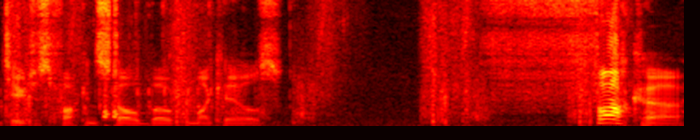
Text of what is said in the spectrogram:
That dude just fucking stole both of my kills. Fucker.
